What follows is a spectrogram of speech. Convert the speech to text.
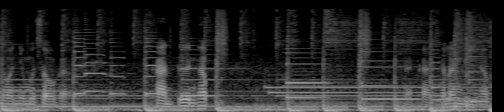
นอนยังมือเช้ากับการตื่นครับ อากาศกำลังดีครับ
